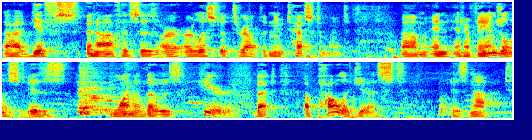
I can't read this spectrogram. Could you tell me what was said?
uh, gifts and offices are, are, listed throughout the New Testament. Um, and an evangelist is one of those here, but apologist is not.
